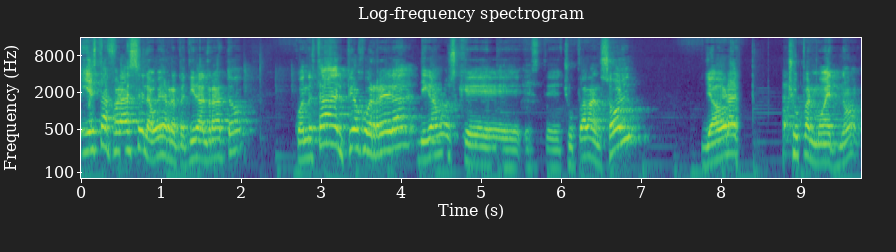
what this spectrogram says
y esta frase la voy a repetir al rato. Cuando estaba el Piojo Herrera, digamos que este, chupaban sol y ahora chupan Moet, ¿no?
